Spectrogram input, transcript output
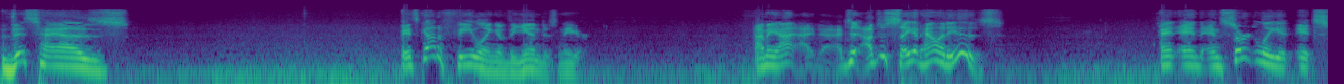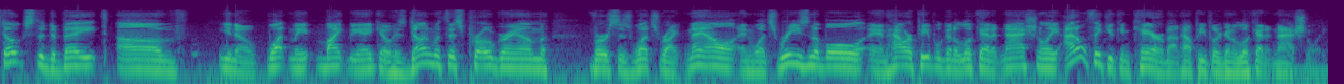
This has. It's got a feeling of the end is near. I mean, I, I, I just, I'll just say it how it is. And, and, and certainly it, it stokes the debate of, you know, what Mi- Mike Bianco has done with this program versus what's right now and what's reasonable and how are people going to look at it nationally. I don't think you can care about how people are going to look at it nationally.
